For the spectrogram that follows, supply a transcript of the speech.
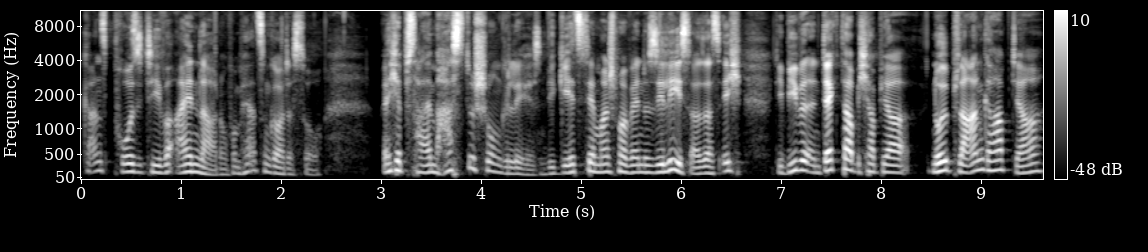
ganz positive Einladung vom Herzen Gottes so. Welche Psalmen hast du schon gelesen? Wie geht es dir manchmal, wenn du sie liest? Also, als ich die Bibel entdeckt habe, ich habe ja null Plan gehabt, ja.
